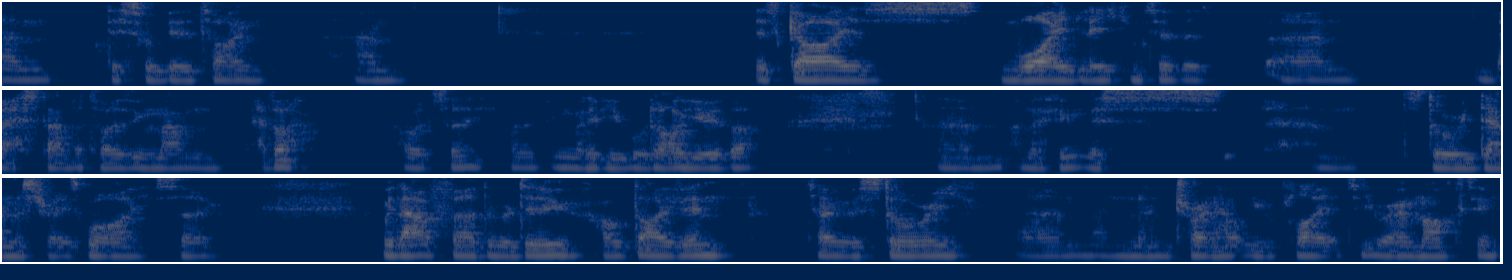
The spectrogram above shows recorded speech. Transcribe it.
um, this would be the time. this guy is widely considered the best advertising man ever. I would say. I don't think many people would argue with that. Um, and I think this um, story demonstrates why. So, without further ado, I'll dive in, tell you the story, um, and then try and help you apply it to your own marketing.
